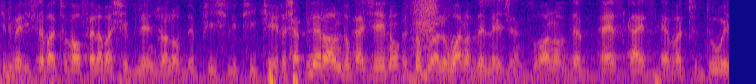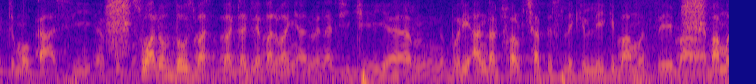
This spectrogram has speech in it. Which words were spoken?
ke dumedise batho kao fela ba shebileng jalo of the pitch le tk re shapile round ka jeno re tlo one of the legends one of the best guys ever to do it mo kasi so one of those ba qadile ba le banyane wena tk um bo under 12 champions league league ba mo tseba ba mo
